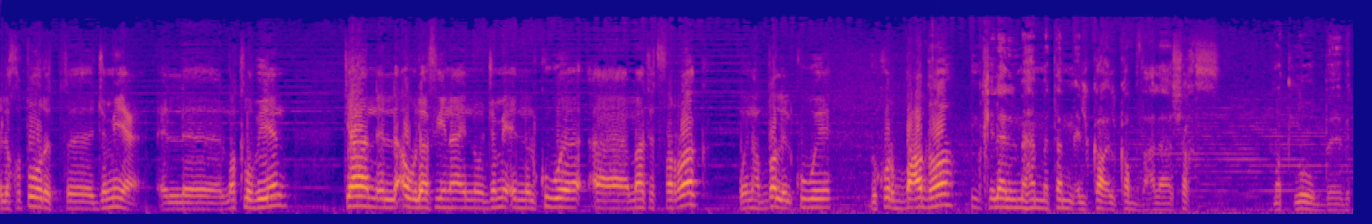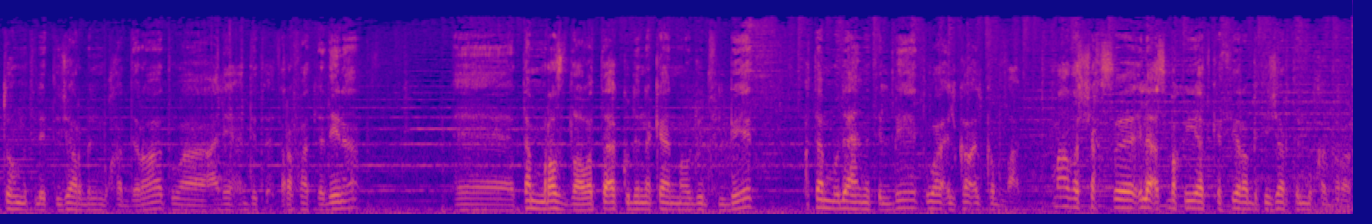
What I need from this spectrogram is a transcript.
لخطورة جميع ال- المطلوبين. كان الأولى فينا إنه جميع إنه القوة ما تتفرق وإنها تضل القوة بقرب بعضها. خلال المهمة تم إلقاء القبض على شخص مطلوب بتهمة الاتجار بالمخدرات وعليه عدة اعترافات لدينا. آه، تم رصده والتأكد أنه كان موجود في البيت. وتم مداهمة البيت وإلقاء القبض عليه. هذا الشخص له أسبقيات كثيرة بتجارة المخدرات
